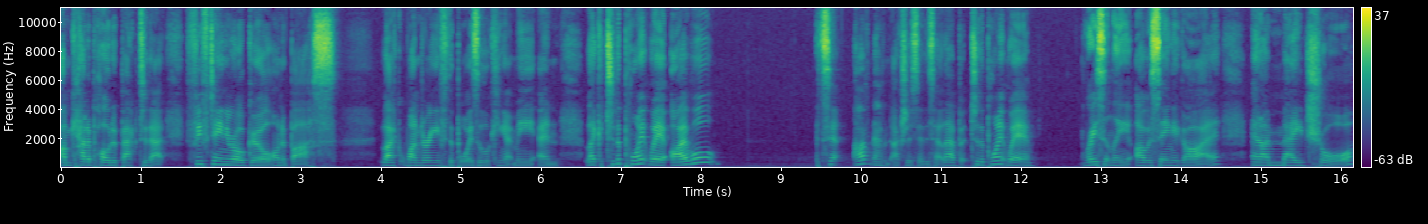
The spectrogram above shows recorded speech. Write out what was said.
I'm catapulted back to that 15 year old girl on a bus, like wondering if the boys are looking at me, and like to the point where I will. It's, I haven't actually said this out loud, but to the point where recently I was seeing a guy and I made sure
